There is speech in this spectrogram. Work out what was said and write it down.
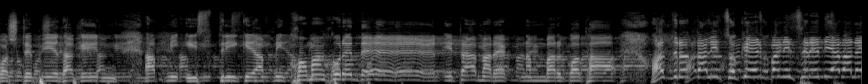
কষ্টে পেয়ে থাকেন, আপনি স্ত্রীকে আপনি ক্ষমা করে দেন, এটা আমার এক নাম্বার কথা। হজরত আলী চোখের পানি ছেড়ে দিয়া বলে,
